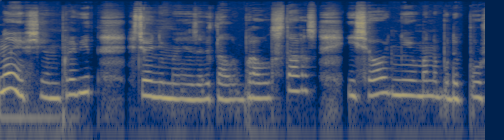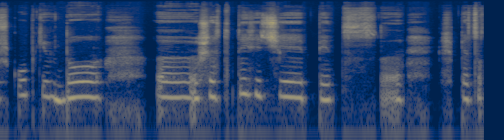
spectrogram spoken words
Ну і всім привіт! Сьогодні ми завітали в Бравл Старс, і сьогодні в мене буде пуш кубків до е, 6500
